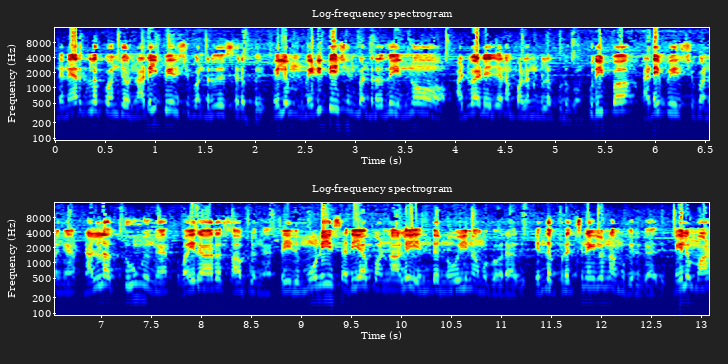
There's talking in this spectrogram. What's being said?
இந்த நேரத்துல கொஞ்சம் நடைபயிற்சி பண்றது சிறப்பு. மேலும் மெடிடேஷன் பண்றது இன்னும் அட்வான்டேஜான பலன்களை கொடுக்கும். குறிப்பா நடைபயிற்சி பண்ணுங்க. நல்லா தூங்குங்க. வயிறார சாப்பிடுங்க. இது மூணையும் சரியா பண்ணாலே எந்த நோய் நோயும் நமக்கு வராது. எந்த பிரச்சனைகளும் நமக்கு இருக்காது. மேலும் மன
